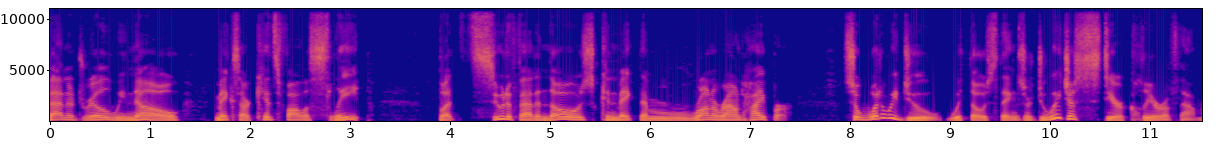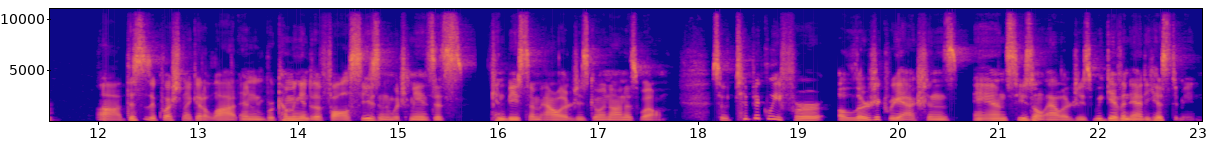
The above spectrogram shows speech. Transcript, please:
Benadryl, we know, makes our kids fall asleep. but Sudafed and those can make them run around hyper. So, what do we do with those things, or do we just steer clear of them? Ah, this is a question I get a lot, and we're coming into the fall season, which means it's can be some allergies going on as well. So, typically for allergic reactions and seasonal allergies, we give an antihistamine.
